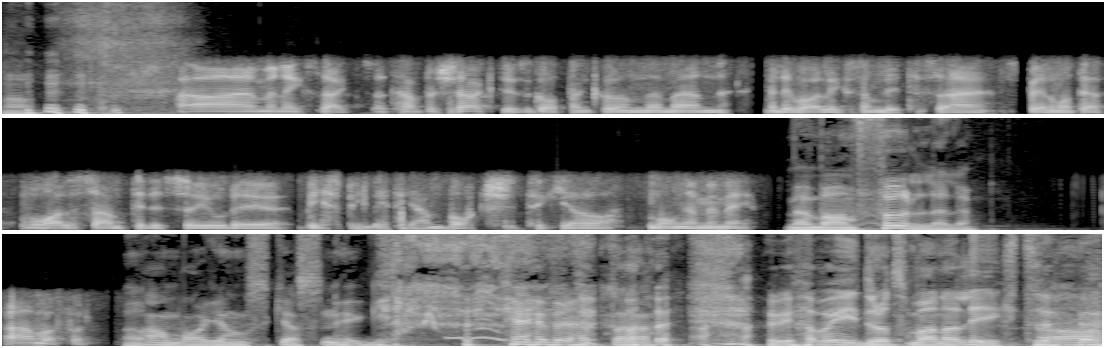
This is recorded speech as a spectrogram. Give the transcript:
Ja. ja, men exakt. Så att han försökte så gott han kunde, men, men det var liksom lite så här, spel mot ett mål. Samtidigt så gjorde ju Visby lite grann bort sig, tycker jag, många med mig. Men var han full eller? Ja, han var full. Han var ganska snygg, kan jag berätta. Jag var idrottsmannalikt. Ja.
